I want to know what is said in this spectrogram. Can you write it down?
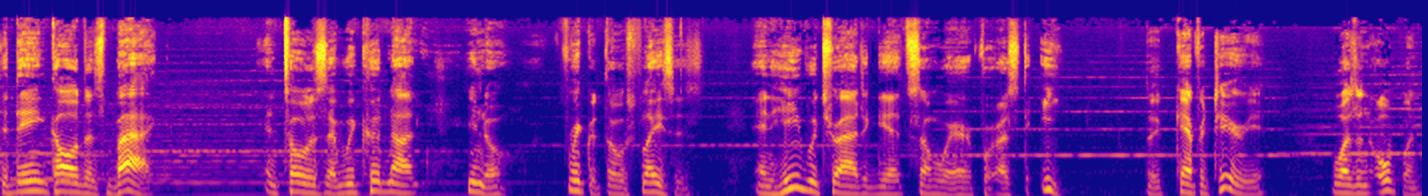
The dean called us back and told us that we could not, you know, frequent those places. And he would try to get somewhere for us to eat. The cafeteria wasn't open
